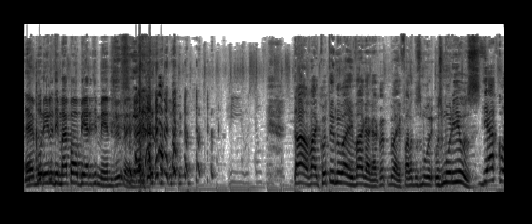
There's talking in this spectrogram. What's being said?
É Murilo demais pra Albieri de menos, viu, velho? Tá, vai, continua aí, vai, Gaga, continua aí. Fala dos muri os Murios. De aco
